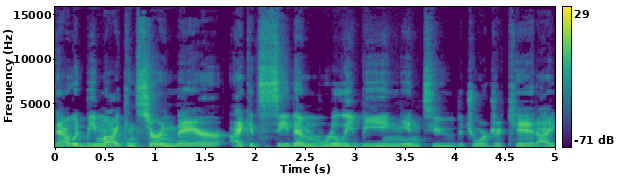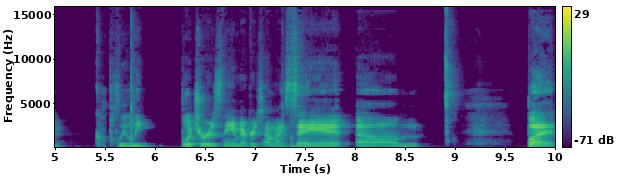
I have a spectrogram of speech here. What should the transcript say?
that would be my concern there. I could see them really being into the Georgia kid. I completely butcher his name every time I say it. Um, but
